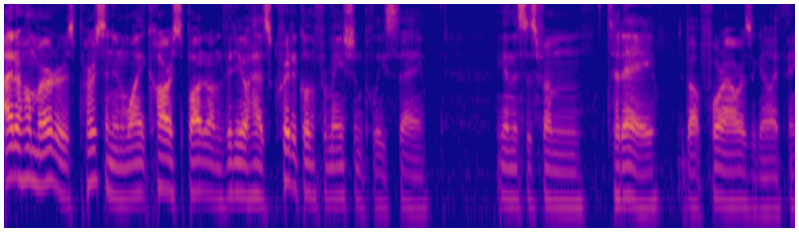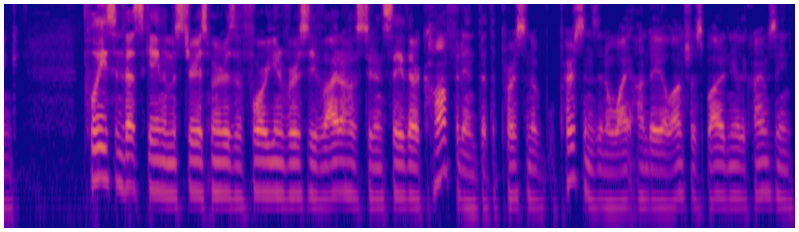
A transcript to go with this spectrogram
Idaho murders. Person in white car spotted on video has critical information, police say. Again, this is from today, about four hours ago, I think. Police investigating the mysterious murders of four University of Idaho students say they're confident that the person of, persons in a white Hyundai Elantra spotted near the crime scene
